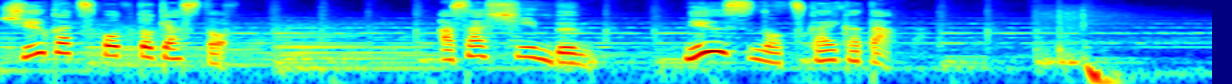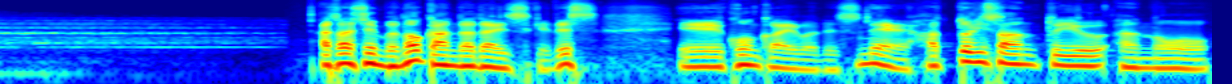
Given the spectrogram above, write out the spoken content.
就活ポッドキャスト。朝日新聞ニュースの使い方。朝日新聞の神田大輔です、えー、今回はですね服部さんというあの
